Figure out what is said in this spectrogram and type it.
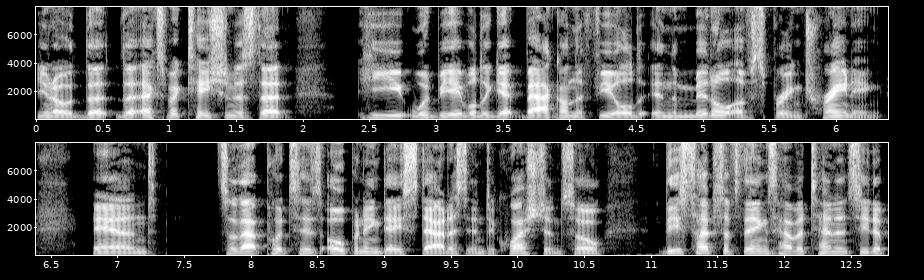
you know, the, the expectation is that he would be able to get back on the field in the middle of spring training. And so that puts his opening day status into question. So these types of things have a tendency to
